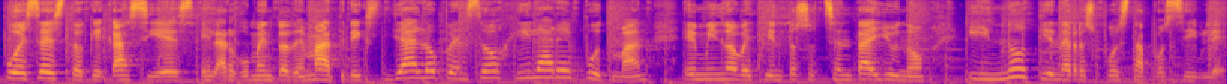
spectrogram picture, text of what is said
Pues esto que casi es el argumento de Matrix ya lo pensó Hilary Putman en 1981 y no tiene respuesta posible,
